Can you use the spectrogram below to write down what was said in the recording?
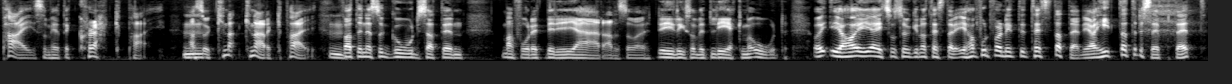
paj som heter crack pie. Alltså kna knarkpaj. För att den är så god så att den, man får ett begär. Alltså. Det är liksom ett lek med ord. Och jag, har, jag är så sugen att testa det. Jag har fortfarande inte testat den. Jag har hittat receptet.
